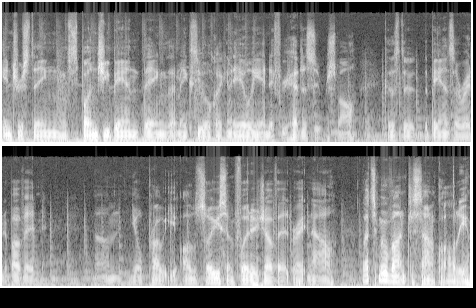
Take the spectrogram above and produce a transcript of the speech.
interesting spongy band thing that makes you look like an alien if your head is super small, because the the bands are right above it. Um, you'll probably I'll show you some footage of it right now. Let's move on to sound quality.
